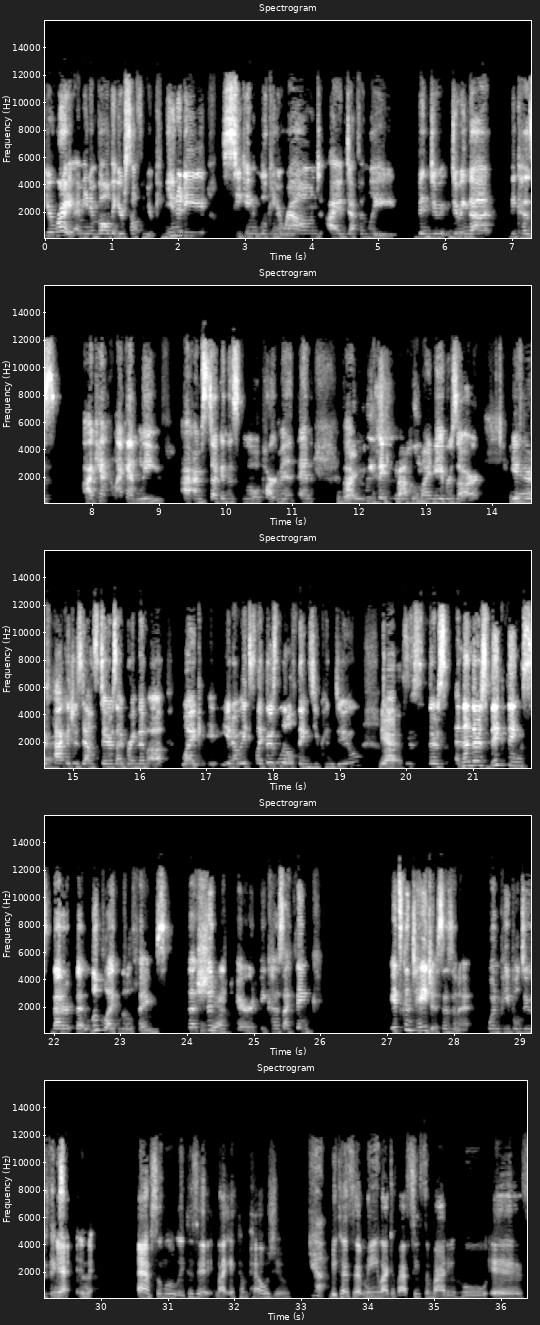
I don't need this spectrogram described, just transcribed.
you're right. I mean, involving yourself in your community, seeking, looking around. I've definitely been doing doing that because I can't I can't leave. I, am stuck in this little apartment, and right. I'm really thinking about who my neighbors are. If yeah. there's packages downstairs, I bring them up. Like you know, it's like there's little things you can do. Um, yes. Um, there's, there's, and then there's big things that are that look like little things that should yeah. be shared because I think it's contagious, isn't it? when people do things. Yeah, like absolutely, because it like it compels you. Yeah. Because I mean, like if I see somebody who is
